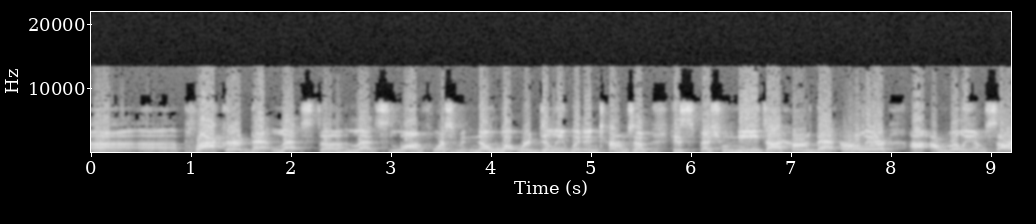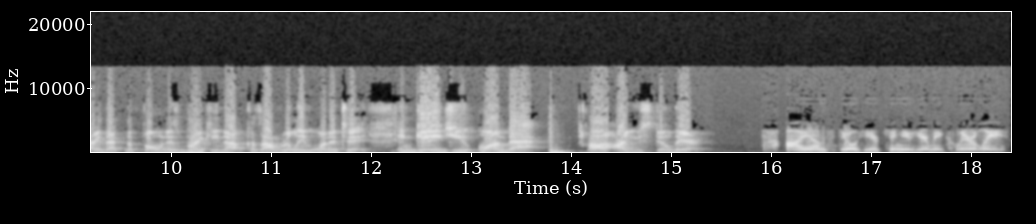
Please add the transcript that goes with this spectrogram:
uh, uh, placard that lets the lets law enforcement know what we're dealing with in terms of his special needs. I heard that earlier. I, I really am sorry that the phone is breaking up because I really wanted to engage you on that. Uh, are you still there? I am still here. Can you hear me clearly?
